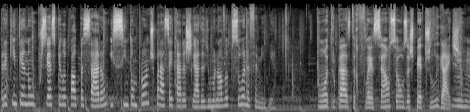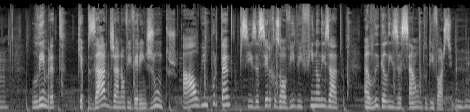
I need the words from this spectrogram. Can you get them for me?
para que entendam o processo pelo qual passaram e se sintam prontos para aceitar a chegada de uma nova pessoa na família. Um outro caso de reflexão são os aspectos legais. Uhum. Lembra-te que, apesar de já não viverem juntos, há algo importante que precisa ser resolvido e finalizado: a legalização do divórcio. Uhum.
